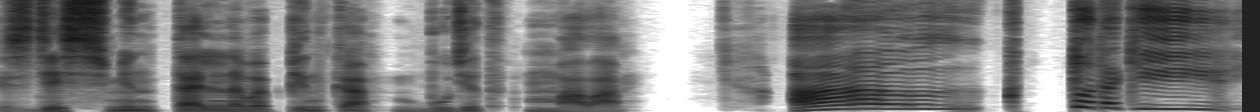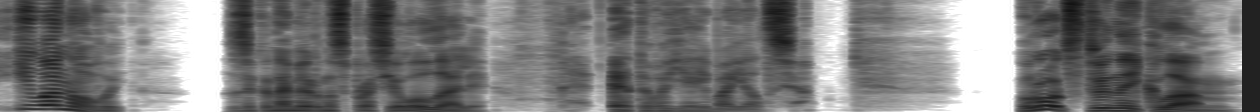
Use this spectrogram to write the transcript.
здесь ментального пинка будет мало. «А кто такие Ивановы?» — закономерно спросила Лали. Этого я и боялся. «Родственный клан,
